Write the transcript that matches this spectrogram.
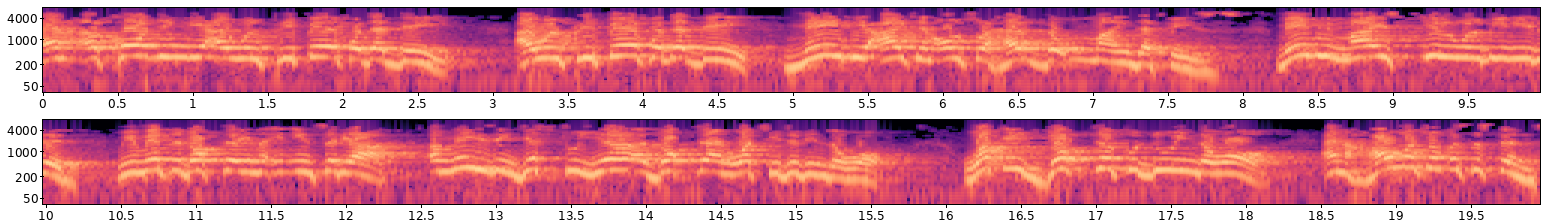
And accordingly I will prepare for that day. I will prepare for that day. Maybe I can also help the ummah in that phase. Maybe my skill will be needed. We met a doctor in, in, in Syria. Amazing just to hear a doctor and what he did in the war. What a doctor could do in the war. And how much of assistance.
